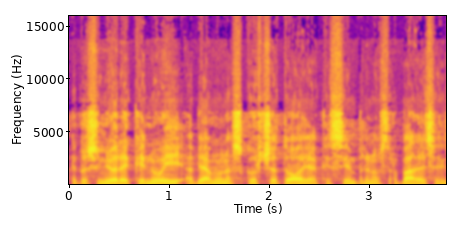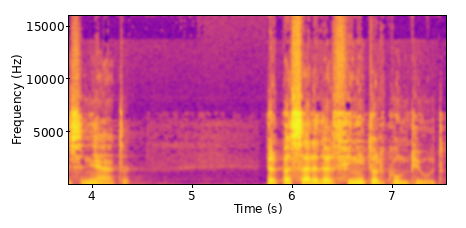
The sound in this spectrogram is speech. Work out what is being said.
ecco Signore, che noi abbiamo una scorciatoia che sempre nostro Padre ci ha insegnato, per passare dal finito al compiuto.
